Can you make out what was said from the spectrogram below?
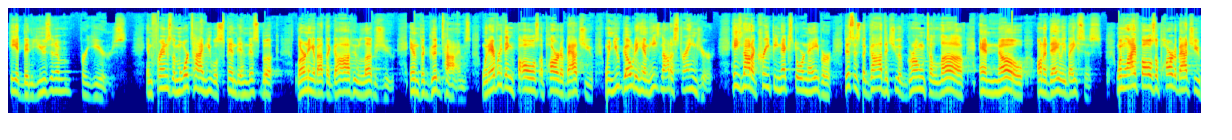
He had been using them for years. And friends, the more time you will spend in this book, learning about the God who loves you in the good times, when everything falls apart about you, when you go to Him, He's not a stranger. He's not a creepy next door neighbor. This is the God that you have grown to love and know on a daily basis. When life falls apart about you,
